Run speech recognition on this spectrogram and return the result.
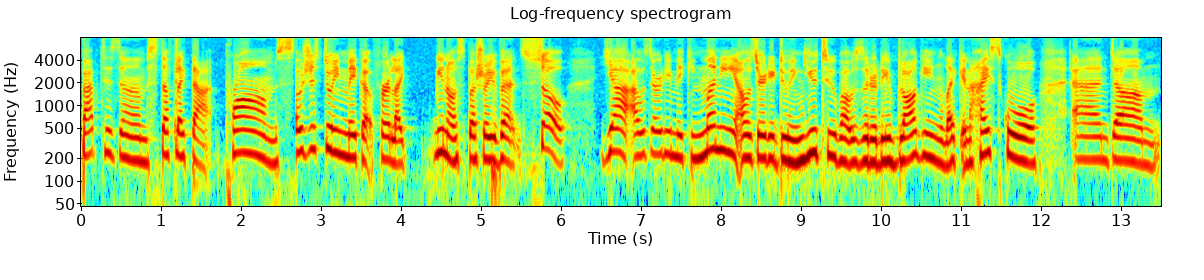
baptisms, stuff like that, proms. I was just doing makeup for like, you know, special events. So, yeah, I was already making money. I was already doing YouTube. I was literally vlogging like in high school. And um,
